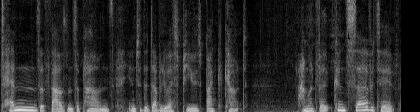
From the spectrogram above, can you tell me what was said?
tens of thousands of pounds into the WSPU's bank account and would vote Conservative.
